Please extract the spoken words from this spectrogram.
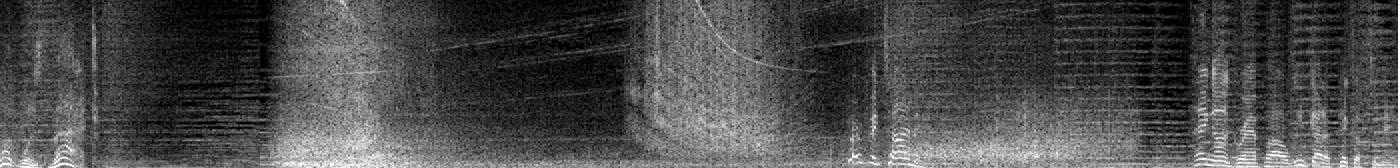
What was that? Perfect timing. Hang on, Grandpa. We've got a pickup to make.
